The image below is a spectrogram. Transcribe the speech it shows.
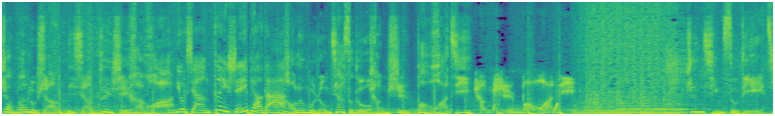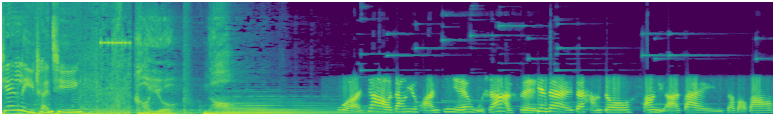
上班路上，你想对谁喊话，又想对谁表达？陶乐慕容加速度城市爆话机，城市爆话机，真情速递，千里传情。Call you now。我叫张玉环，今年五十二岁，现在在杭州帮女儿带小宝宝。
